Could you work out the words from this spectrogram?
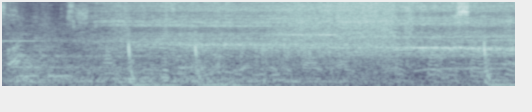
Seine Bundesbekannte, die Gesellschaft, das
